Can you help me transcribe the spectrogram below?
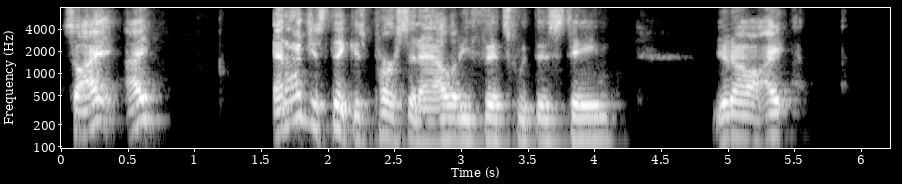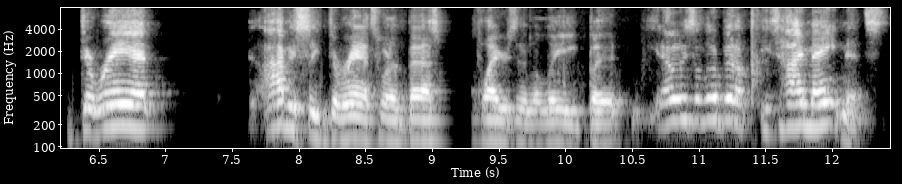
So I I and I just think his personality fits with this team. You know, I Durant obviously Durant's one of the best players in the league, but you know, he's a little bit of he's high maintenance.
